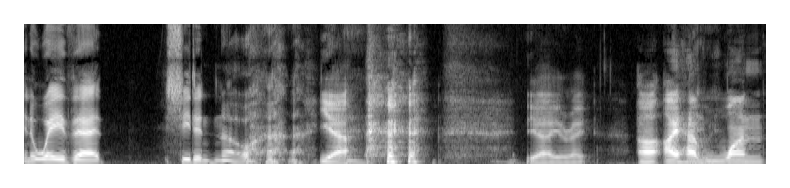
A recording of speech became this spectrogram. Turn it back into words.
in a way that she didn't know. Yeah. yeah, you're right. Uh, I have one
